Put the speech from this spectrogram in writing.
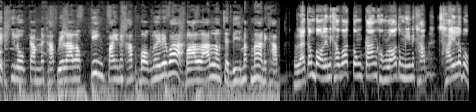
7 กิโลกรัมนะครับเวลาเรากิ้งไปนะครับบอกเลยได้ว่าบาลานซ์เราจะดีมากๆนะครับ และต้องบอกเลยนะครับว่าตรงกลางของล้อตรงนี้นะครับใช้ระบบ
